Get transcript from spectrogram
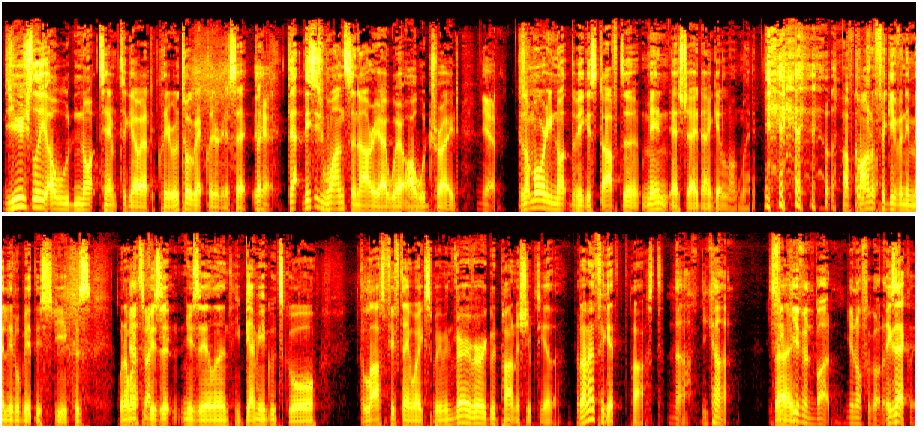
usually I would not tempt to go out to clear. We'll talk about clear in a sec. But Yeah. that this is one scenario where I would trade Yeah, because I'm already not the biggest. After me and SJ don't get along, mate. I've kind of forgiven him a little bit this year because when I went That's to visit New Zealand, he gave me a good score. The last 15 weeks we've been very, very good partnership together. But I don't forget the past. No, you can't. You're So- forgiven, but you're not forgotten. Exactly.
